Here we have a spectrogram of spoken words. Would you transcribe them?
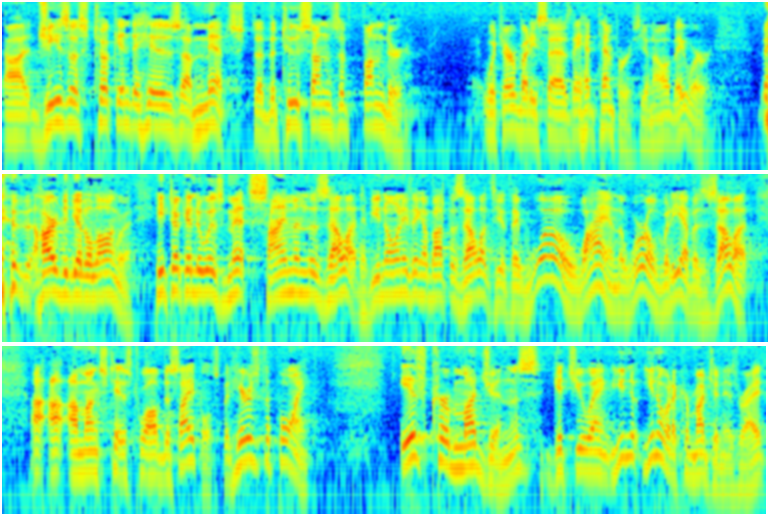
Uh, Jesus took into his uh, midst uh, the two sons of thunder, which everybody says they had tempers, you know, they were hard to get along with. He took into his midst Simon the Zealot. If you know anything about the Zealots, you think, whoa, why in the world would he have a zealot uh, uh amongst his 12 disciples? But here's the point if curmudgeons get you angry, you know, you know what a curmudgeon is, right?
